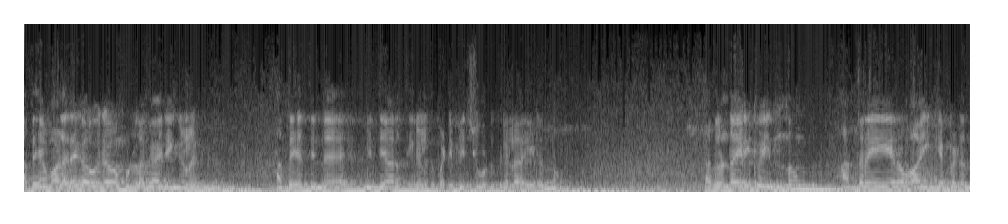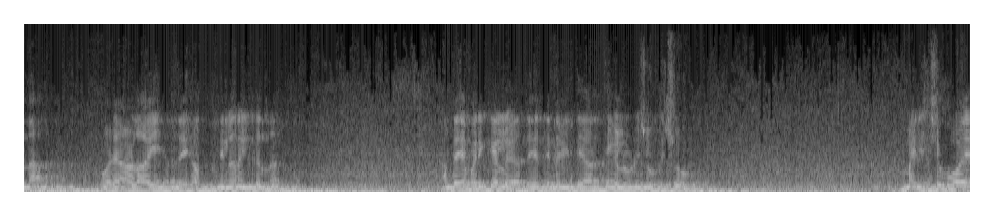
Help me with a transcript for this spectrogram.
അദ്ദേഹം വളരെ ഗൗരവമുള്ള കാര്യങ്ങൾ അദ്ദേഹത്തിന്റെ വിദ്യാർത്ഥികൾക്ക് പഠിപ്പിച്ചു കൊടുക്കലായിരുന്നു. അതുകൊണ്ടായിരിക്കും ഇന്നും അത്രയേറെ വായിക്കപ്പെടുന്ന ഒരാളായി അദ്ദേഹം നിലനിൽക്കുന്നത്. അദ്ദേഹം ഒരിക്കൽ അദ്ദേഹത്തിന്റെ വിദ്യാർത്ഥികളോട് ചോദിച്ചു മരിച്ചുപോയ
